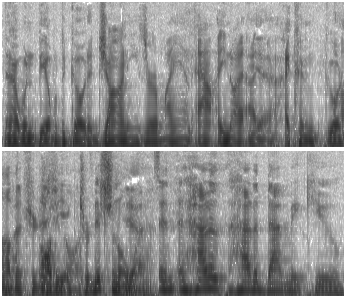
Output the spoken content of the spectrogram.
Then I wouldn't be able to go to Johnny's or my aunt. Al- You know, I, I- Yeah. I, couldn't go to All my- the traditional ones. traditional Yeah. ones. and, and how did how did that make you?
